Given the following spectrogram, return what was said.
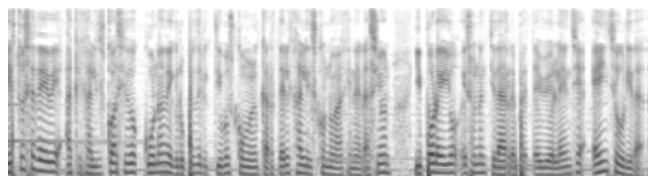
Y esto se debe a que Jalisco ha sido cuna de grupos delictivos como el cartel Jalisco Nueva Generación y por ello es una entidad repleta de violencia e inseguridad.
